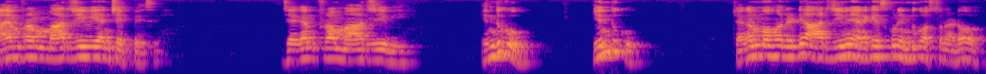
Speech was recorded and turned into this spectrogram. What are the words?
ఐఎమ్ ఫ్రమ్ ఆర్జీవీ అని చెప్పేసి. Jagan from RGV. ఎందుకు? ఎందుకు? జగన్మోహన్ రెడ్డి ఆర్జీవీని వెనకేసుకుని ఎందుకు వస్తున్నాడో?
